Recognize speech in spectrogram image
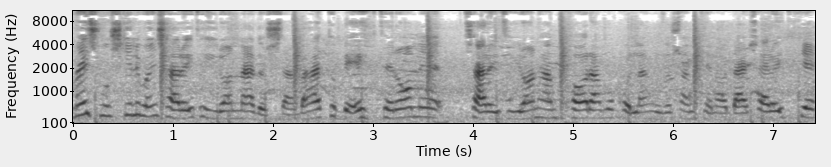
من هیچ مشکلی با این شرایط ایران نداشتم و حتی به احترام شرایط ایران هم کارم و کلا گذاشتم کنار. در شرایطی که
